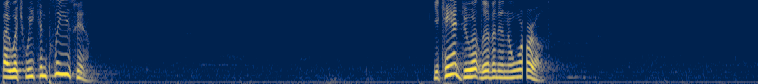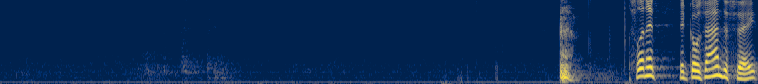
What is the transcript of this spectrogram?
by which we can please Him. You can't do it living in the world. so then it, it goes on to say,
